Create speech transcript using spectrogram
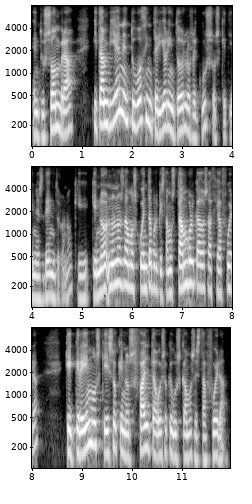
en tu sombra y también en tu voz interior y en todos los recursos que tienes dentro, que, no, nos damos cuenta porque estamos tan volcados hacia afuera que creemos que eso que nos falta o eso que buscamos está afuera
